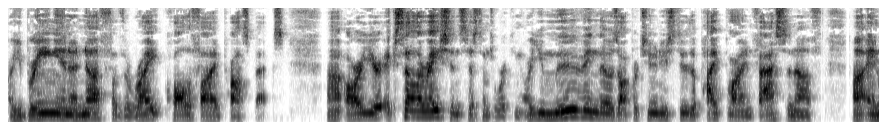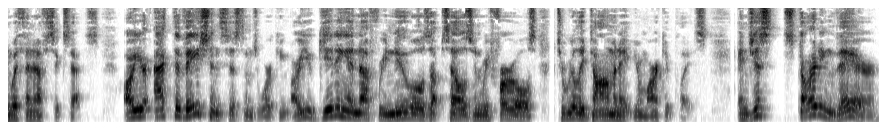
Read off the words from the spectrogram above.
Are you bringing in enough of the right qualified prospects? Uh, are your acceleration systems working? Are you moving those opportunities through the pipeline fast enough uh, and with enough success? Are your activation systems working? Are you getting enough renewals, upsells, and referrals to really dominate your marketplace? And just starting there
